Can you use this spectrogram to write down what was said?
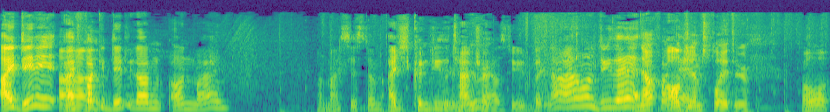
I did it. I Uh, fucking did it on on mine, on my system. I just couldn't do the time do trials, dude. But no, I don't want to do that. nope, all that. gems playthrough. Oh,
